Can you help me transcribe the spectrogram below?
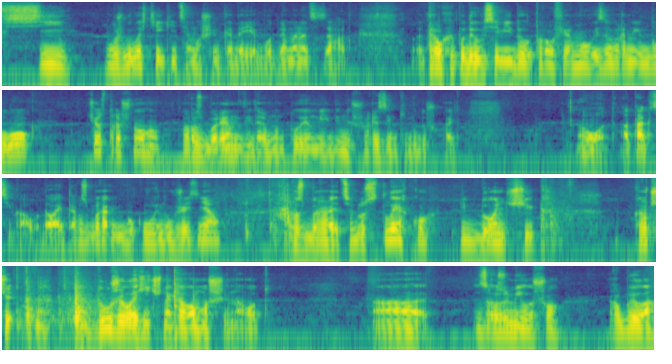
Всі можливості, які ця машинка дає, бо для мене це загадка. Трохи подивився відео про фірмовий заварний блок. Що страшного, розберемо, відремонтуємо. Єдине, що резинки буду шукати. От. А так цікаво. Давайте розбирати. Боковину вже зняв. Розбирається досить легко. Піддончик. Коротше, дуже логічна кавомашина. От. А, зрозуміло, що робила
